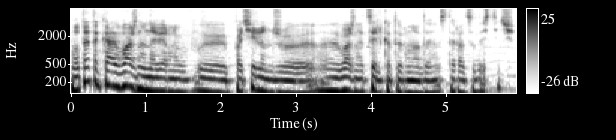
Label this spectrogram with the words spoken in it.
Вот это такая важная, наверное, э, по челленджу э, важная цель, которую надо стараться достичь.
